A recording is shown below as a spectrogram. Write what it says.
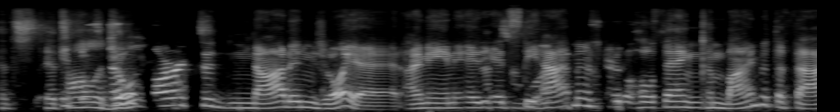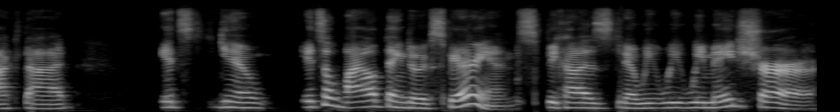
it's it's, it's all a so joy. hard to not enjoy it. I mean, it, it's the atmosphere, the whole thing, combined with the fact that it's you know it's a wild thing to experience because you know we we we made sure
